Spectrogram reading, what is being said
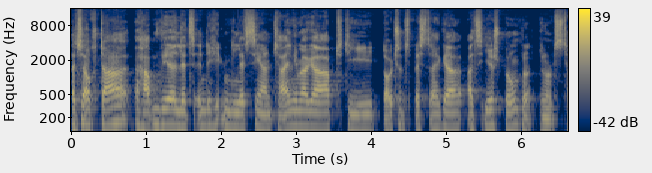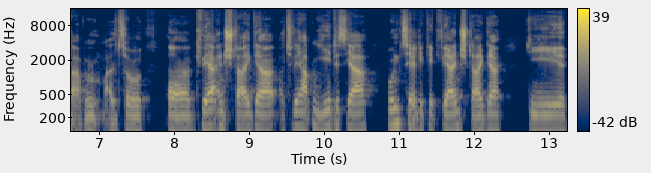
Also auch da haben wir letztendlich in den letzten Jahren Teilnehmer gehabt, die Deutschlands beste Hacker als ihr Sprung benutzt haben. Also äh, Quereinsteiger. Also wir haben jedes Jahr unzählige Quereinsteiger, die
